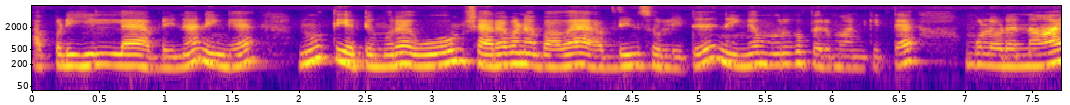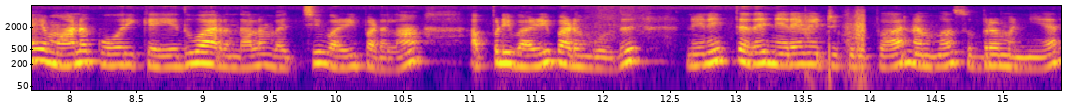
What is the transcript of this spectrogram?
அப்படி இல்லை அப்படின்னா நீங்கள் நூற்றி எட்டு முறை ஓம் சரவண பவ அப்படின்னு சொல்லிட்டு நீங்கள் முருகப்பெருமான்கிட்ட உங்களோட நியாயமான கோரிக்கை எதுவாக இருந்தாலும் வச்சு வழிபடலாம். அப்படி வழிபடும்போது நினைத்ததை நிறைவேற்றி கொடுப்பார் நம்ம சுப்பிரமணியர்.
